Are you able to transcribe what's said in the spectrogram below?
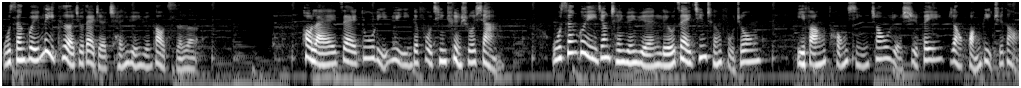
吴三桂立刻就带着陈圆圆告辞了。后来在都里御营的父亲劝说下，吴三桂将陈圆圆留在京城府中，以防同行招惹是非，让皇帝知道。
